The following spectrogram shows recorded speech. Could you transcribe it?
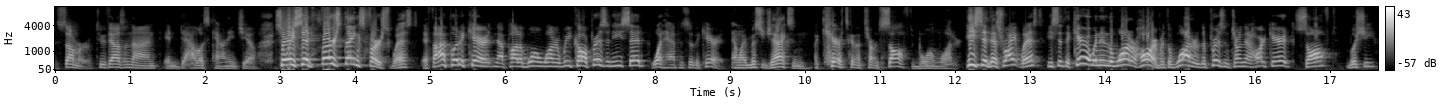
the summer of 2009 in Dallas County Jail. So he said, First things first, West. If I put a carrot in that pot of boiling water we call prison, he said, What happens to the carrot? And like Mr. Jackson, a carrot's to turn soft to boiling water. He said, That's right, West. He said, The carrot went into the water hard, but the water of the prison turned that hard carrot soft mushy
